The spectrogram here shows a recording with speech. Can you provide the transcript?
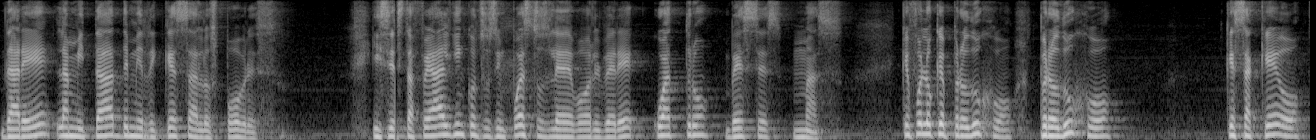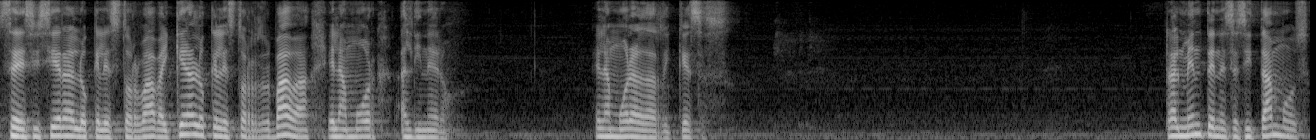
daré la mitad de mi riqueza a los pobres. Y si estafé a alguien con sus impuestos, le devolveré cuatro veces más. ¿Qué fue lo que produjo? Produjo que Saqueo se deshiciera de lo que le estorbaba. ¿Y qué era lo que le estorbaba? El amor al dinero, el amor a las riquezas. Realmente necesitamos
